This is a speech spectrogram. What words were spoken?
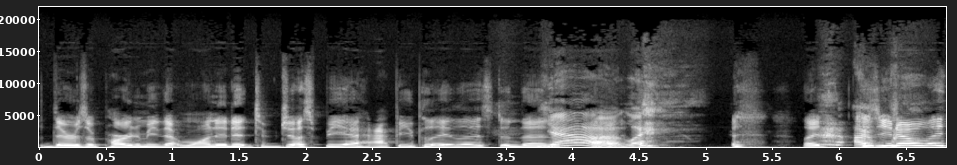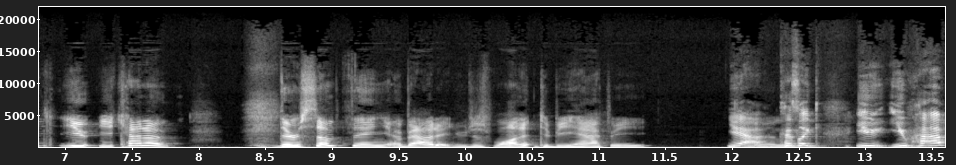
there's a part of me that wanted it to just be a happy playlist and then yeah, uh, like like because you know like you you kind of there's something about it you just want it to be happy Yeah, because like you you have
